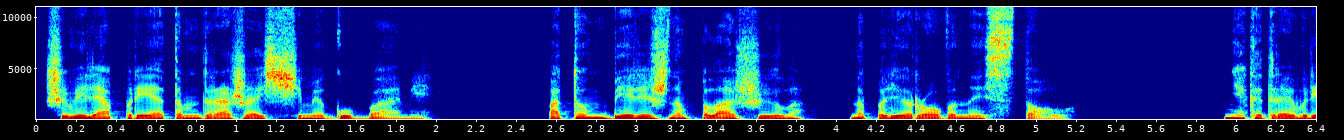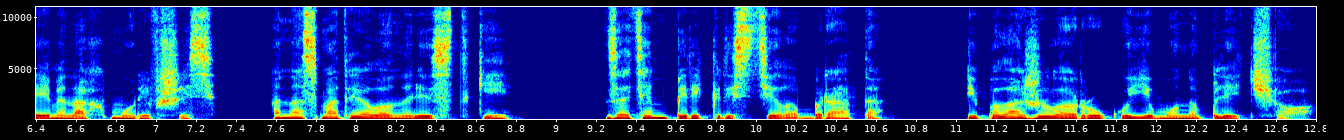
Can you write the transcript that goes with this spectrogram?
шевеля при этом дрожащими губами. Потом бережно положила на полированный стол. Некоторое время нахмурившись, она смотрела на листки, затем перекрестила брата и положила руку ему на плечо.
